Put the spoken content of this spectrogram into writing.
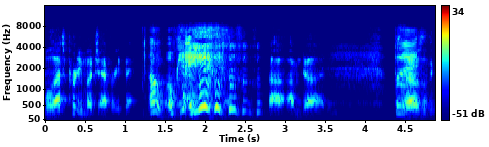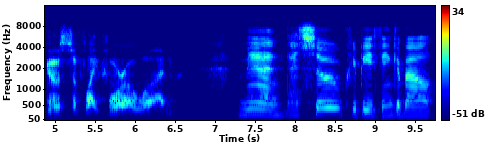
Well, that's pretty much everything. Oh, okay. Uh, I'm done. but so that was the ghosts of Flight 401. Man, that's so creepy to think about.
